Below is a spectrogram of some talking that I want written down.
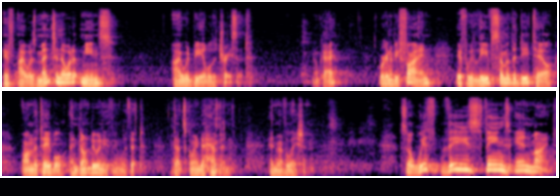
if I was meant to know what it means, I would be able to trace it. Okay? We're going to be fine if we leave some of the detail on the table and don't do anything with it. That's going to happen in Revelation. So, with these things in mind,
